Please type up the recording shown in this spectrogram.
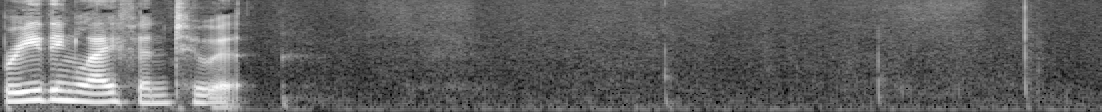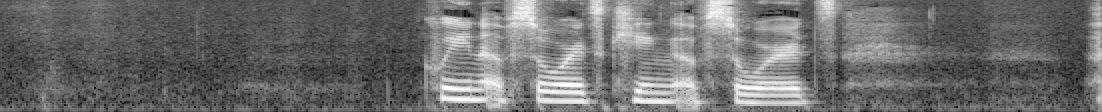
breathing life into it. Queen of Swords, King of Swords.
